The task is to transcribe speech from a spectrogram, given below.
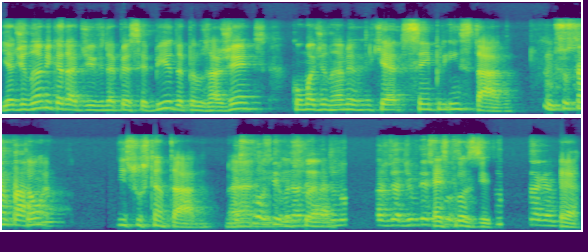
E a dinâmica da dívida é percebida pelos agentes como uma dinâmica que é sempre instável. Insustentável. Então, né? insustentável. Né? É explosiva, né? É, a dívida é explosiva. É explosiva. É.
